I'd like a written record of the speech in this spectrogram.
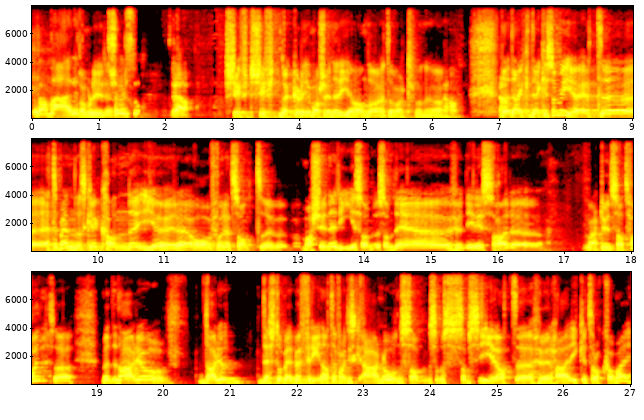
For han er et creature som Ja. Skift, skiftnøkkel i maskineriet, han da, etter hvert. Men, ja. Ja. Det, det, er, det er ikke så mye et, eh, et menneske kan gjøre overfor et sånt eh, maskineri som, som det hun Iris har eh, vært utsatt for. Så, men da er det jo da er det jo desto mer befriende at det faktisk er noen som, som, som sier at hør her, ikke tråkk for meg,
